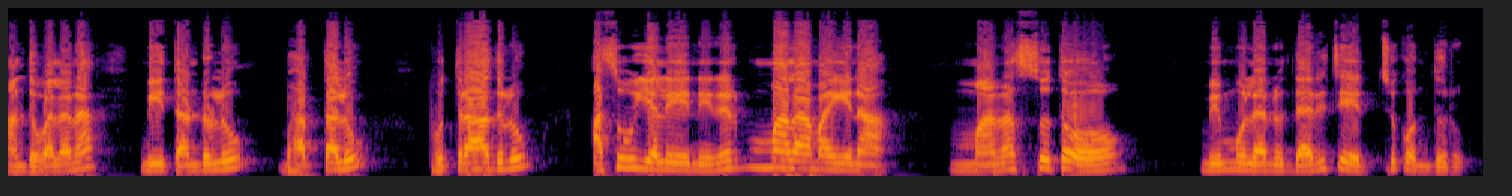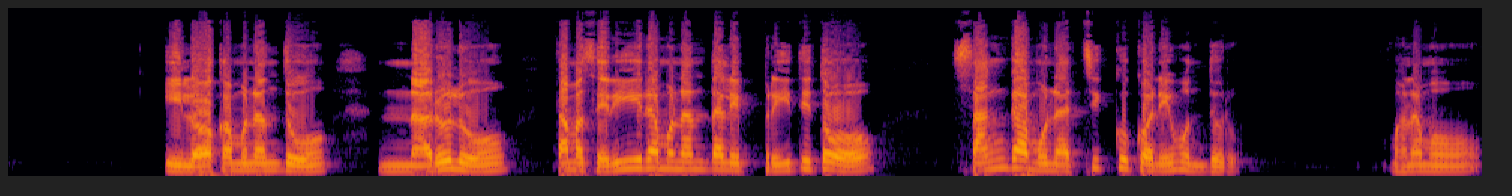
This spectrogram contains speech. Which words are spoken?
అందువలన మీ తండ్రులు భర్తలు పుత్రాదులు అసూయలేని నిర్మలమైన మనస్సుతో మిమ్ములను దరిచేర్చుకొందురు ఈ లోకమునందు నరులు తమ శరీరమునందలి ప్రీతితో సంగమున చిక్కుకొని ఉందురు. మనము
